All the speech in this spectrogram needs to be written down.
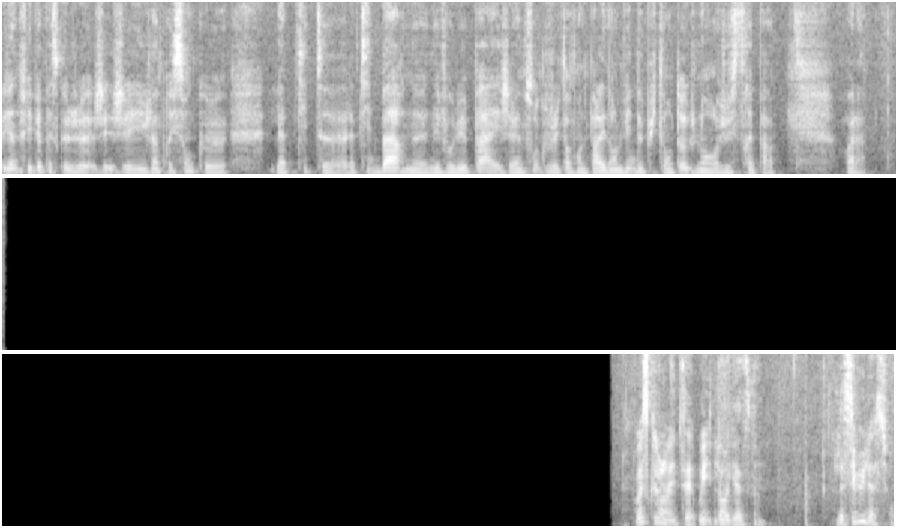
viens de flipper parce que j'ai eu l'impression que la petite, euh, la petite barre n'évoluait pas et j'ai l'impression que j'étais en train de parler dans le vide depuis tantôt que je n'enregistrais pas. Voilà. Où est-ce que j'en étais? Oui, l'orgasme. La simulation.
